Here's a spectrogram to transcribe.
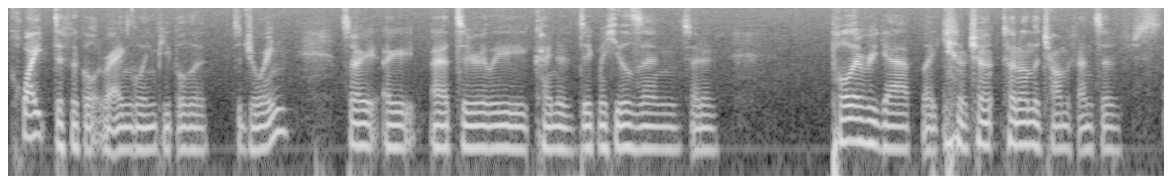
quite difficult wrangling people to, to join. So I, I, I had to really kind of dig my heels in, sort of pull every gap, like you know, ch- turn on the charm offensive, just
